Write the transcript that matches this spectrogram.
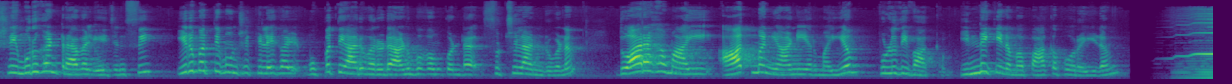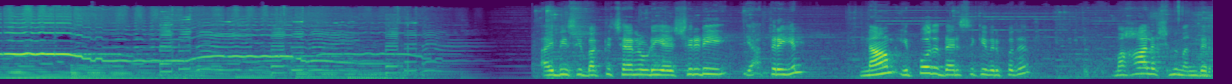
Sri Murugan travel agency இருபத்தி மூன்று கிளைகள் முப்பத்தி ஆறு வருட அனுபவம் கொண்ட சுற்றுலா நிறுவனம். துவாரகமாயி ஆத்ம ஞானியர் மையம் புழுதிவாக்கம். இன்னைக்கு நம்ம பார்க்க போற இடம். ஐபிசி பக்தி சேனலுடைய ஷிரடி யாத்திரையில் நாம் இப்போது தரிசிக்கவிருப்பது மகாலட்சுமி மந்திர்.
